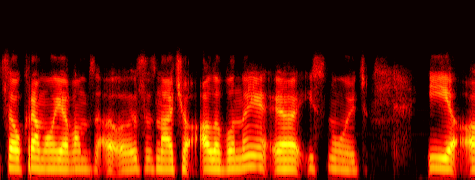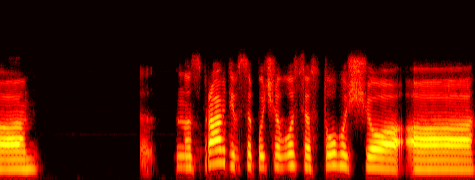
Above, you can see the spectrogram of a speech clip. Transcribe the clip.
це окремо я вам з- е, зазначу, але вони е, існують. І е, насправді все почалося з того, що а,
